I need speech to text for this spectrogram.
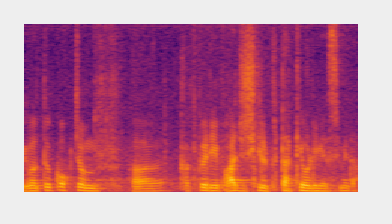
이것도 꼭좀 어, 각별히 봐주시길 부탁해 올리겠습니다.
